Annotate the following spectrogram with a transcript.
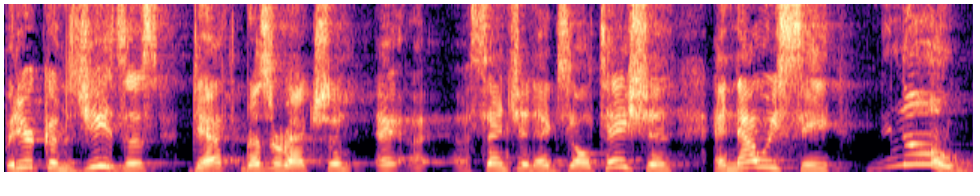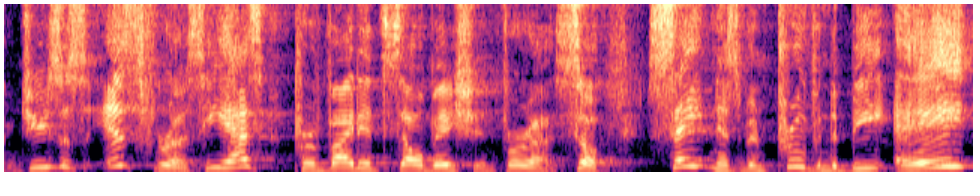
But here comes Jesus, death, resurrection, ascension, exaltation, and now we see no, Jesus is for us. He has provided salvation for us. So Satan has been proven to be a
